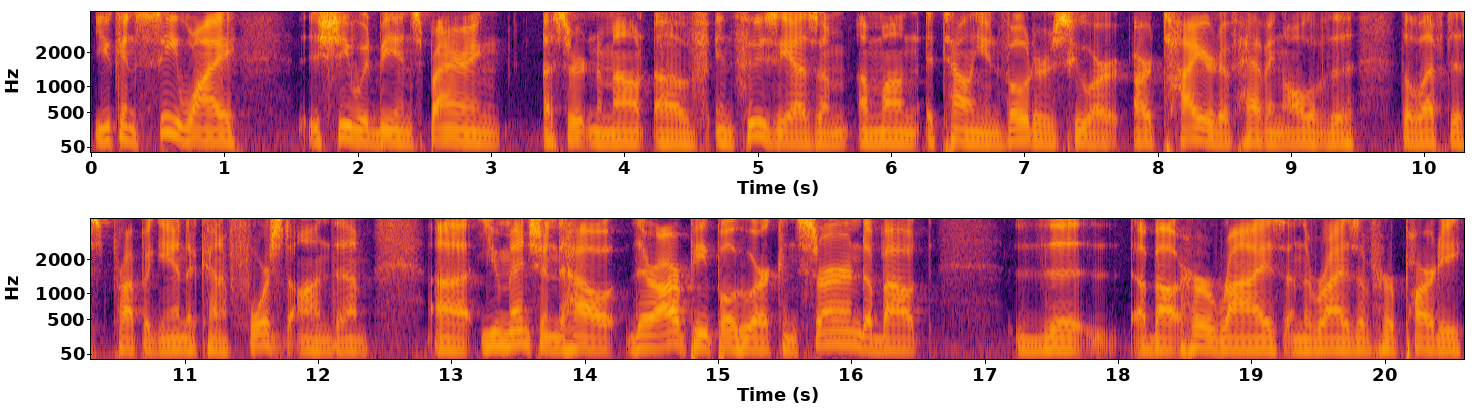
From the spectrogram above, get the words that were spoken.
You can see why she would be inspiring a certain amount of enthusiasm among Italian voters who are, are tired of having all of the, the leftist propaganda kind of forced on them. Uh, you mentioned how there are people who are concerned about the about her rise and the rise of her party,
